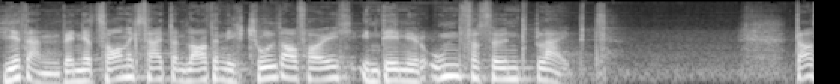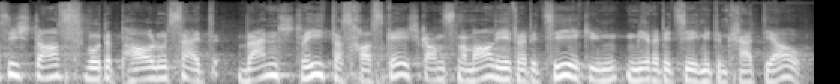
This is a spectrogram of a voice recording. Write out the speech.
Wie denn? Wenn ihr zornig seid, dann ladet nicht Schuld auf euch, indem ihr unversöhnt bleibt. Das ist das, wo der Paulus sagt, wenn Streit, das kann es geben, ist ganz normal in jeder Beziehung, in meiner Beziehung mit dem Käthi auch.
